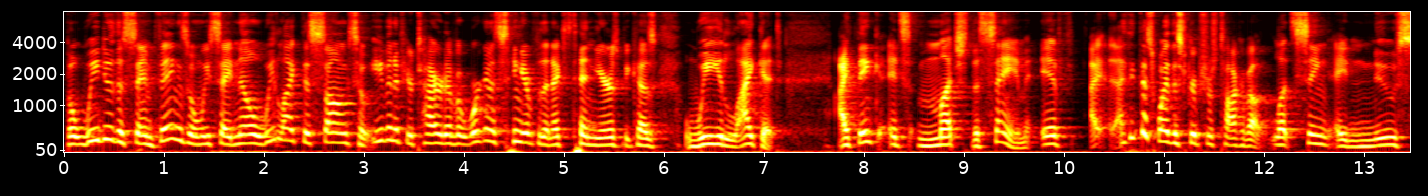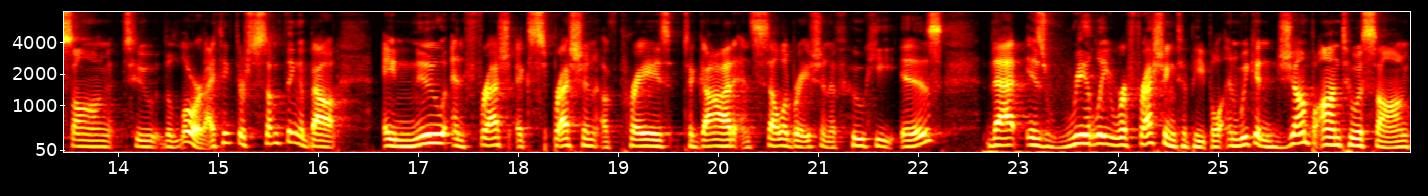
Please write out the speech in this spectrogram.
But we do the same things when we say, no, we like this song, so even if you're tired of it, we're to sing it for the next 10 years because we like it. I think it's much the same. If I, I, think that's why the scriptures talk about let's sing a new song to the Lord. I think there's something about a new and fresh expression of praise to God and celebration of who He is that is really refreshing to people. And we can jump onto a song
